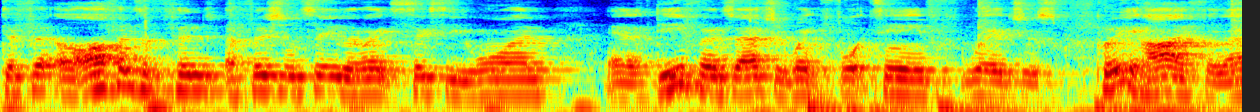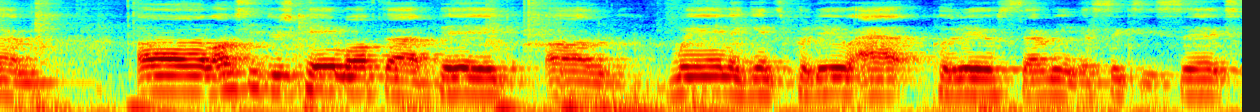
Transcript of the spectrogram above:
def- uh, offensive efficiency, they're ranked 61. And defense, actually ranked 14th, which is pretty high for them. Um, obviously, just came off that big uh, win against Purdue at Purdue, 70 to 66.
